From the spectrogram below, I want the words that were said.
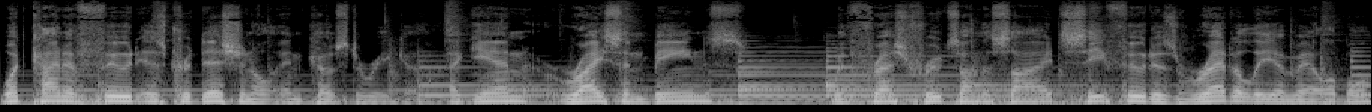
What kind of food is traditional in Costa Rica? Again, rice and beans with fresh fruits on the side. Seafood is readily available,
